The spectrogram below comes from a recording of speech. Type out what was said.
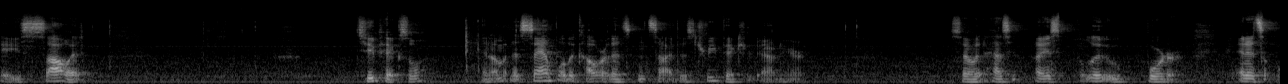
a solid 2 pixel. And I'm going to sample the color that's inside this tree picture down here. So it has a nice blue border. And it's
